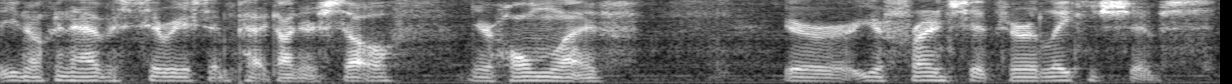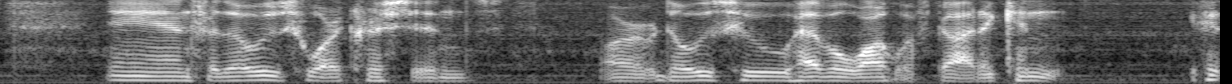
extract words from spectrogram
you know can have a serious impact on yourself, your home life, your your friendships, your relationships. And for those who are Christians or those who have a walk with God, it can it can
